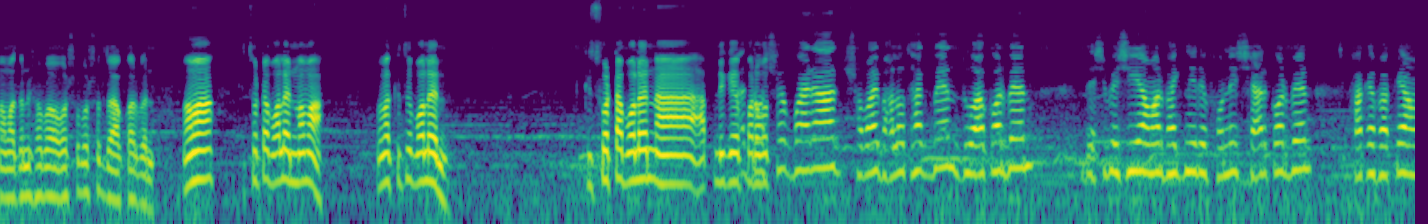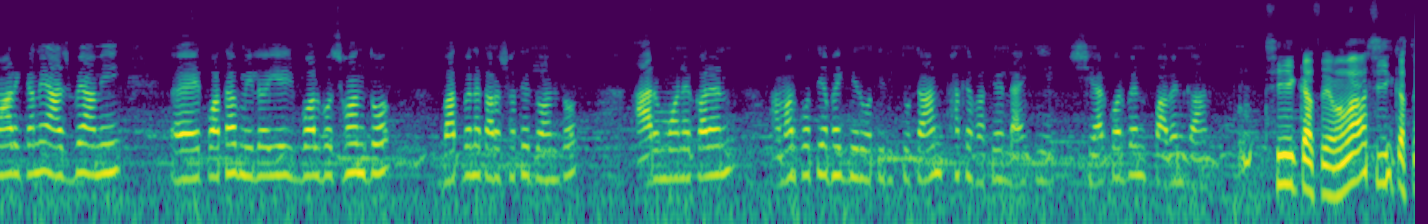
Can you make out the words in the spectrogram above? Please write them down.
মামার জন্য সবাই অবশ্য অবশ্যই দয়া করবেন। মামা কিছুটা বলেন, মামা। মামা, কিছু বলেন। কিছু একটা বলেন আপনি কি দর্শক ভাইরা সবাই ভালো থাকবেন দোয়া করবেন বেশি বেশি আমার ভাগ্নিরে ফোনে শেয়ার করবেন ফাঁকে ফাঁকে আমার এখানে আসবে আমি কথা মিলিয়ে বলব শান্ত বাঁধবে না কারোর সাথে দ্বন্দ্ব। আর মনে করেন আমার প্রতি ভাগ্নির অতিরিক্ত টান ফাঁকে ফাঁকে লাইকে শেয়ার করবেন পাবেন গান। ঠিক আছে মামা ঠিক আছে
